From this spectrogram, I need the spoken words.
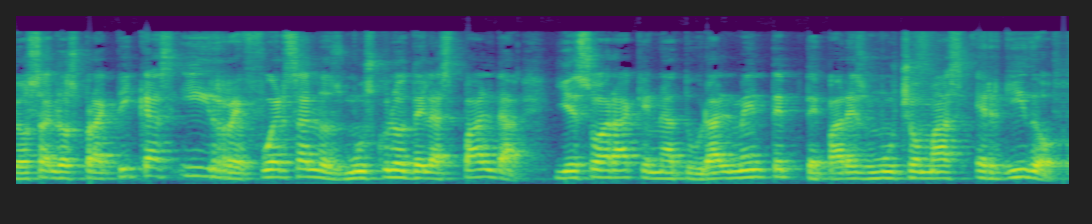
los, practicas y refuerzas los músculos de la espalda y eso hará que naturalmente te pares mucho más erguido.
